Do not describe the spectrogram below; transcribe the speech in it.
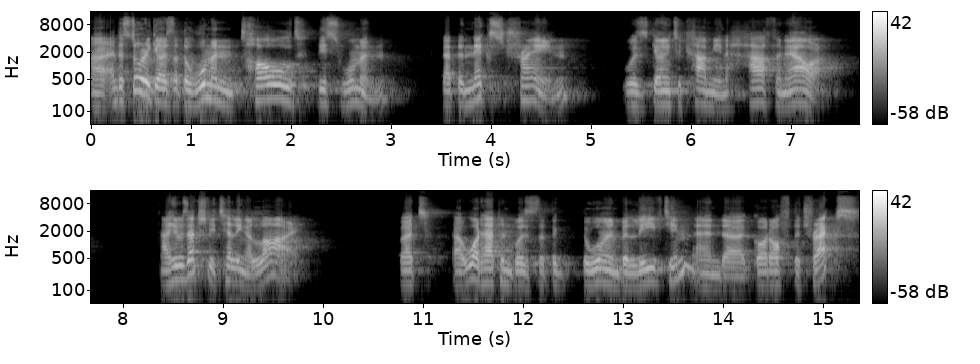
Uh, and the story goes that the woman told this woman that the next train was going to come in half an hour. Now, he was actually telling a lie. But uh, what happened was that the, the woman believed him and uh, got off the tracks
